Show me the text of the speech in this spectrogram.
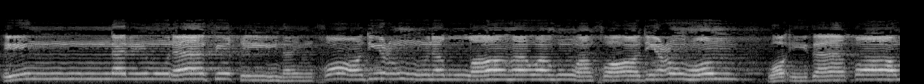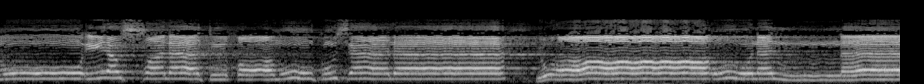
إن المنافقين يخادعون الله وهو خادعهم وإذا قاموا إلى الصلاة قاموا كسالى يراءون الناس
